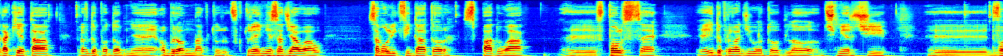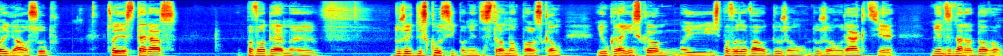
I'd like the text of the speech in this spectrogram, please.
rakieta, prawdopodobnie obronna, w której nie zadziałał samolikwidator, spadła w Polsce i doprowadziło to do śmierci y, dwojga osób, co jest teraz powodem y, dużej dyskusji pomiędzy stroną polską i ukraińską, no i, i spowodowało dużą, dużą reakcję międzynarodową.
